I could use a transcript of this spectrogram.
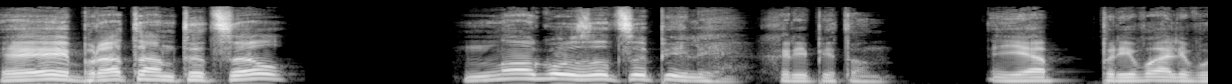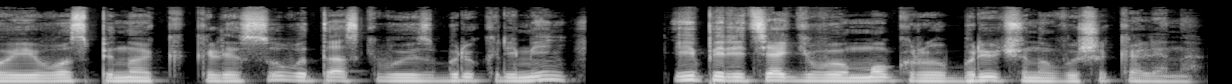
«Эй, братан, ты цел?» «Ногу зацепили», — хрипит он. Я приваливаю его спиной к колесу, вытаскиваю из брюк ремень и перетягиваю мокрую брючину выше колена.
